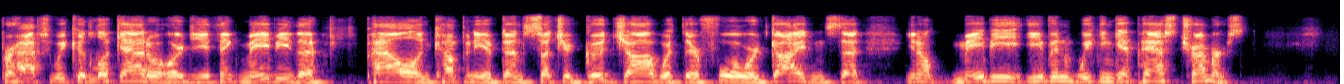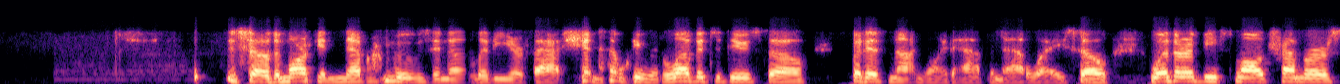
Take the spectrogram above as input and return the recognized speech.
perhaps we could look at, or, or do you think maybe the Powell and company have done such a good job with their forward guidance that you know maybe even we can get past tremors? So the market never moves in a linear fashion. we would love it to do so, but it's not going to happen that way. So whether it be small tremors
